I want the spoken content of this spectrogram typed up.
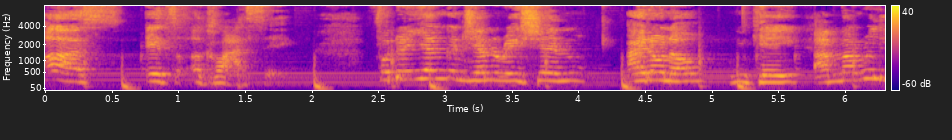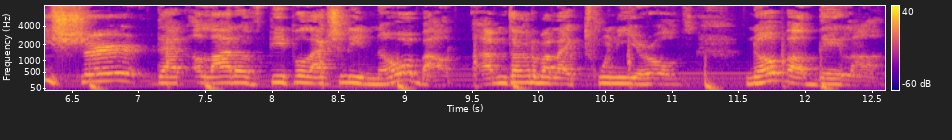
us, it's a classic. For the younger generation, I don't know. Okay, I'm not really sure that a lot of people actually know about. I'm talking about like 20 year olds know about De La.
